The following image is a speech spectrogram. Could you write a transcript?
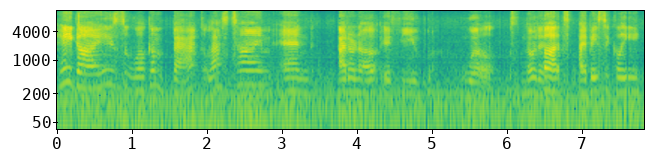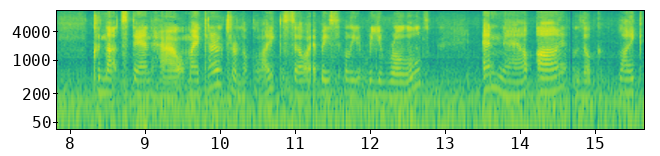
Hey guys, welcome back. Last time, and I don't know if you will notice, but I basically could not stand how my character looked like, so I basically re-rolled, and now I look like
